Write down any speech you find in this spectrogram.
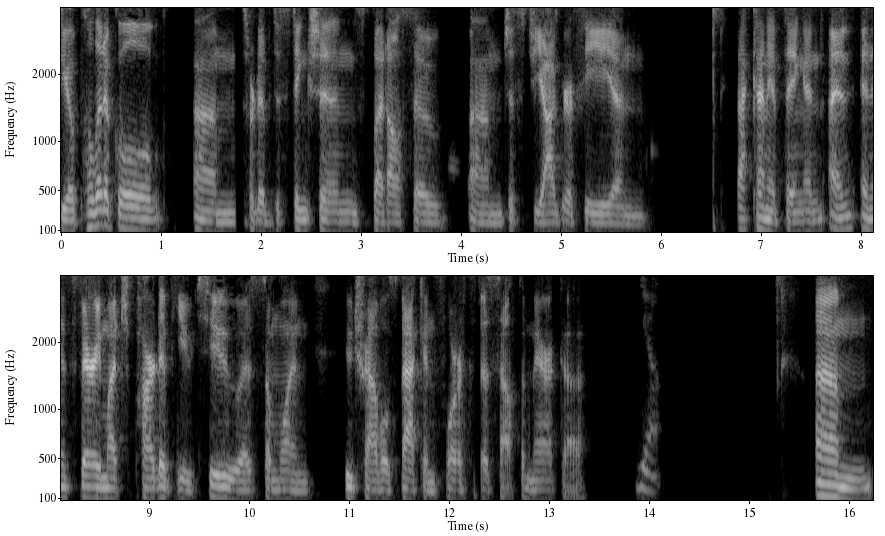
geopolitical um, sort of distinctions, but also um, just geography and that kind of thing. And, and, and it's very much part of you too, as someone who travels back and forth to South America. Yeah. Um,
